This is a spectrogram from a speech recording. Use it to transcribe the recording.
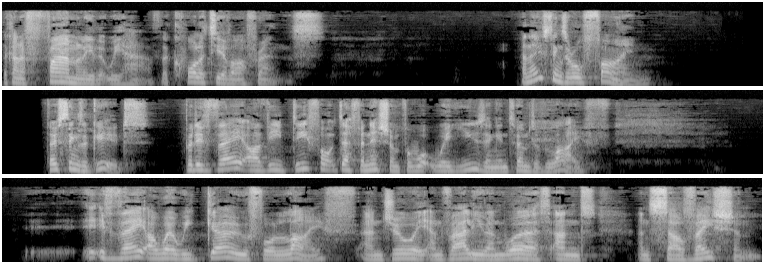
the kind of family that we have, the quality of our friends. And those things are all fine. Those things are good. But if they are the default definition for what we're using in terms of life, if they are where we go for life and joy and value and worth and, and salvation,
